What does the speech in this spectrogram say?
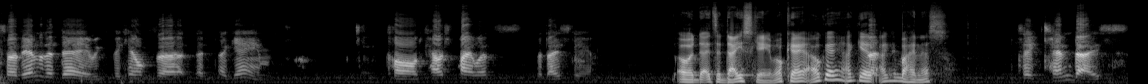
So at the end of the day, we, they came up with a, a, a game called Couch Pilots, the dice game. Oh, it's a dice game. Okay, okay. I get. It. I can behind this. Take ten dice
